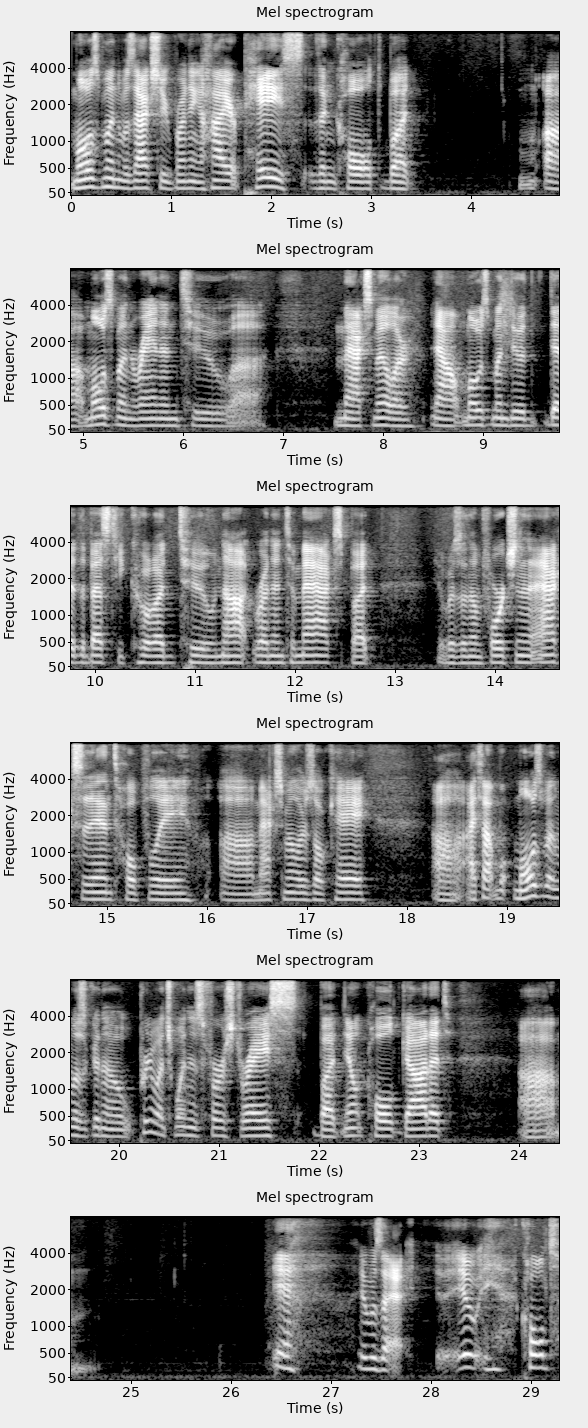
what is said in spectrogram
Mosiman was actually running a higher pace than Colt, but uh, Mosiman ran into uh, Max Miller. Now, Mosiman did, did the best he could to not run into Max, but it was an unfortunate accident. Hopefully, uh, Max Miller's okay. Uh, I thought Mosiman was going to pretty much win his first race, but you know Colt got it. Um, yeah, it was a it, Colt.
